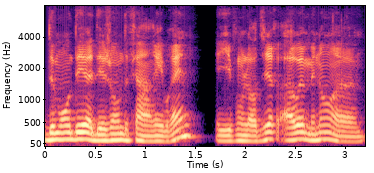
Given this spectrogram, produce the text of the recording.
demander à des gens de faire un rebrand et ils vont leur dire: «Ah ouais, mais non, heu,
